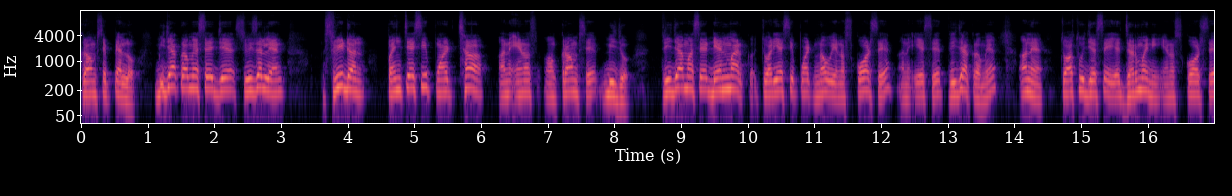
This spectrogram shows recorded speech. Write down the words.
ક્રમ છે પહેલો. બીજા ક્રમે છે જે સ્વિટ્ઝરલેન્ડ, સ્વીડન, પંચ્યાસી પોઈન્ટ છ અને એનો ક્રમ છે બીજો. ત્રીજામાં છે ડેનમાર્ક, ચોર્યાસી પોઈન્ટ નવ એનો સ્કોર છે અને એ છે ત્રીજા ક્રમે. અને ચોથું જે છે એ જર્મની, એનો સ્કોર છે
